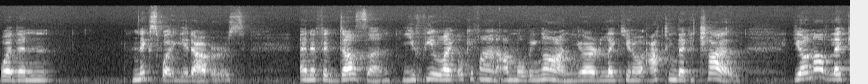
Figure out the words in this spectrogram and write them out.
within next 48 hours and if it doesn't you feel like okay fine i'm moving on. You're like you know acting like a child. You're not like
